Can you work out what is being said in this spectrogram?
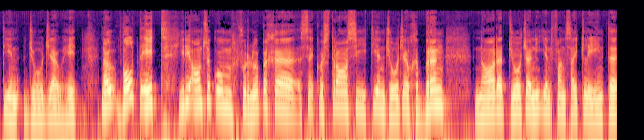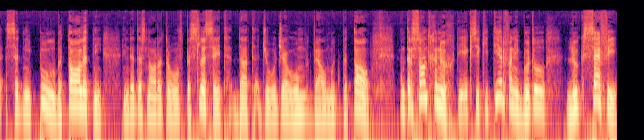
teen Giorgio het. Nou Bolt het hierdie aansoek om voorlopige sekwestrasie teen Giorgio gebring nadat Giorgio nie een van sy kliënte Sydney Pool betaal het nie en dit is nadat 'n hof beslis het dat Giorgio hom wel moet betaal. Interessant genoeg, die eksekuteur van die boedel, Luke Safi,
